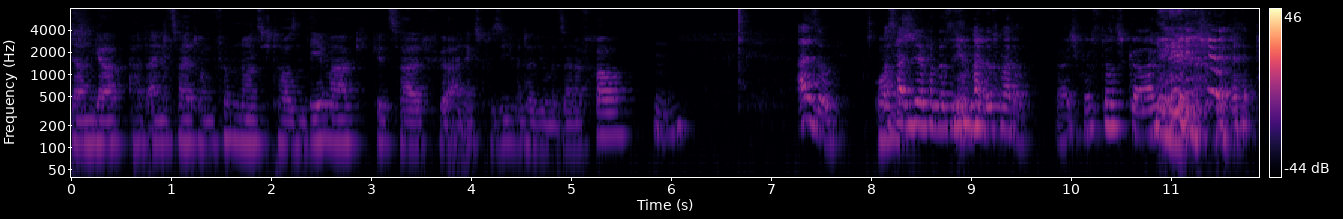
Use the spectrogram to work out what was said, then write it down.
Dann gab, hat eine Zeitung 95.000 D-Mark gezahlt für ein Exklusivinterview mit seiner Frau. Mhm. Also, Und was halten Sie davon, dass jemand das macht? Ja, ich wusste das gar nicht.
